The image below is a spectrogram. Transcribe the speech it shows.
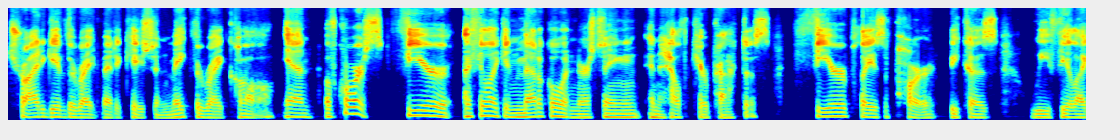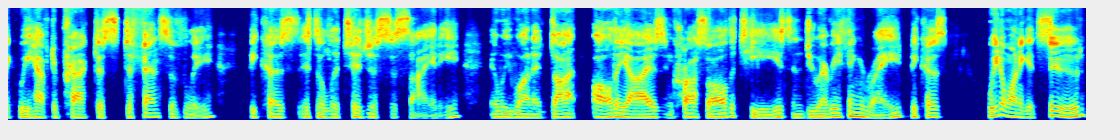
try to give the right medication, make the right call. And of course, fear, I feel like in medical and nursing and healthcare practice, fear plays a part because we feel like we have to practice defensively because it's a litigious society and we want to dot all the I's and cross all the T's and do everything right because we don't want to get sued,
